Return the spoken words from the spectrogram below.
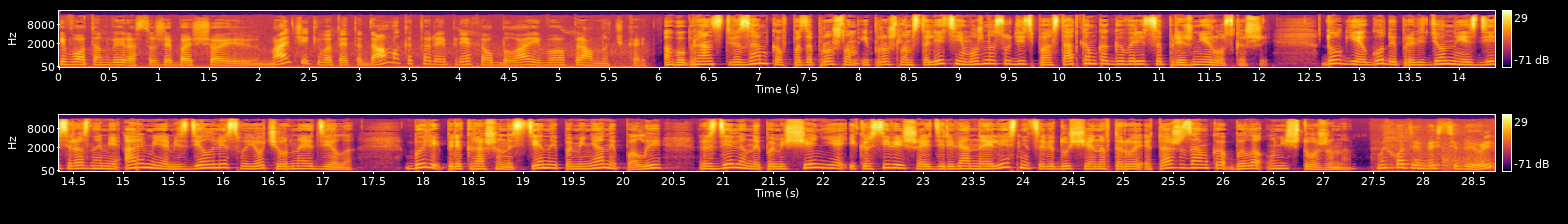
И вот он вырос уже большой мальчик, и вот эта дама, которая приехала, была его правнучкой. Об убранстве замка в позапрошлом и прошлом столетии можно судить по остаткам, как говорится, прежней роскоши. Долгие годы, проведенные здесь разными армиями, сделали свое черное дело – были перекрашены стены, поменяны полы, разделены помещения, и красивейшая деревянная лестница, ведущая на второй этаж замка, была уничтожена. Мы ходим в вестибюль,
